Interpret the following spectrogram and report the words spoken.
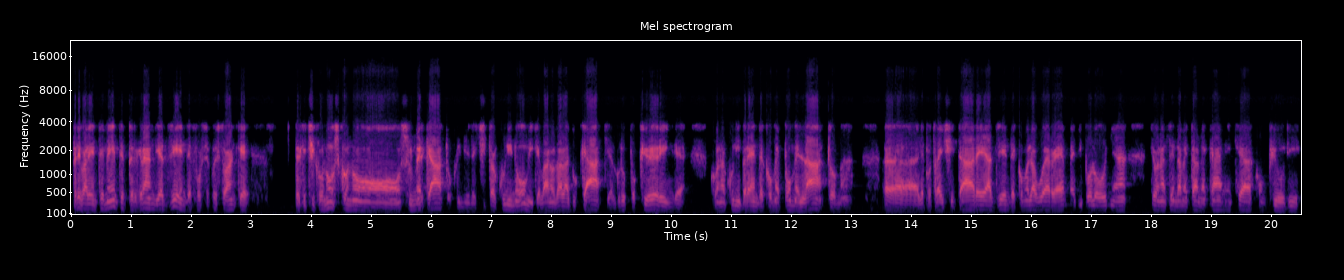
prevalentemente per grandi aziende, forse questo anche perché ci conoscono sul mercato, quindi le cito alcuni nomi che vanno dalla Ducati al gruppo Köring, con alcuni brand come Pomellato, ma eh, le potrei citare aziende come la URM di Bologna, che è un'azienda metalmeccanica con più di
